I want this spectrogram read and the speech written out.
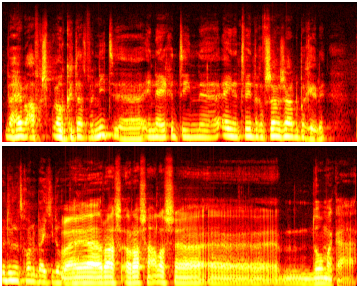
we hebben afgesproken dat we niet eh, in 1921 of zo zouden beginnen. We doen het gewoon een beetje door elkaar. Wij eh, ras, rassen alles eh, eh, door elkaar.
